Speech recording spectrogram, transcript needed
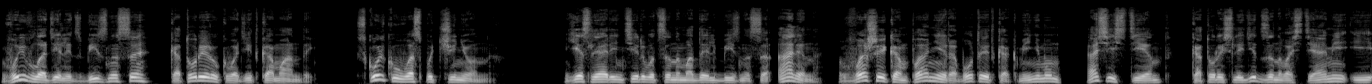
Вы владелец бизнеса, который руководит командой. Сколько у вас подчиненных? Если ориентироваться на модель бизнеса Аллена, в вашей компании работает как минимум ассистент, который следит за новостями и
